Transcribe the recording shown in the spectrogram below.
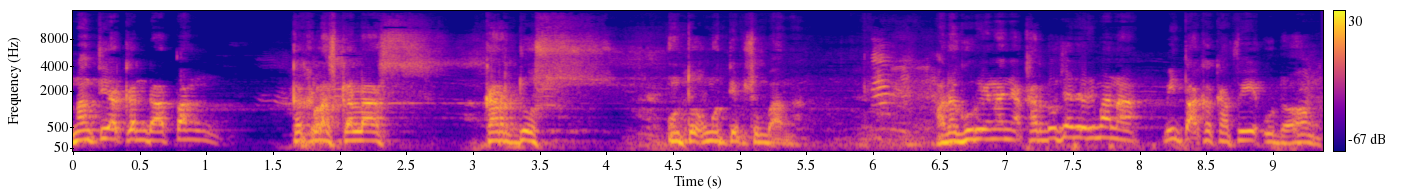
Nanti akan datang ke kelas-kelas kardus untuk ngutip sumbangan. Ada guru yang nanya, kardusnya dari mana? Minta ke KPU dong.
